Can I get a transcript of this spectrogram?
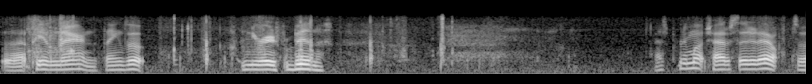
So that pin there and the thing's up. And you're ready for business. That's pretty much how to set it out. So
